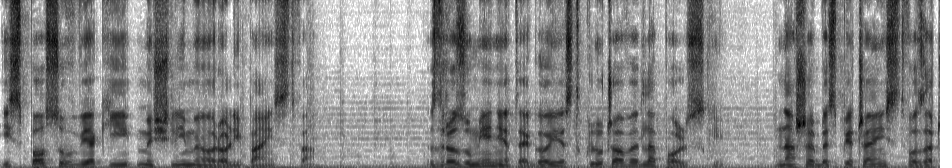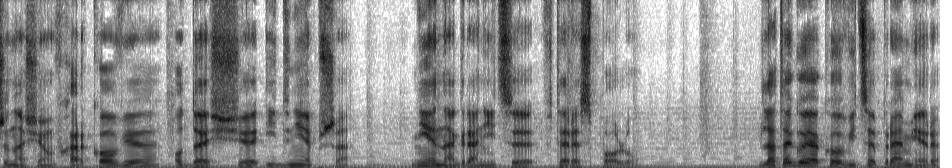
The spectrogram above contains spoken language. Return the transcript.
i sposób, w jaki myślimy o roli państwa. Zrozumienie tego jest kluczowe dla Polski. Nasze bezpieczeństwo zaczyna się w Charkowie, Odessie i Dnieprze, nie na granicy w Terespolu. Dlatego jako wicepremier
